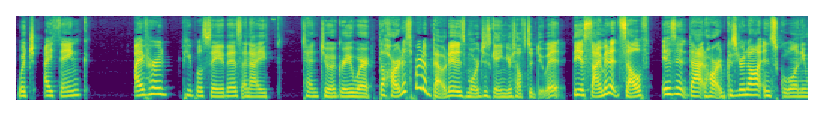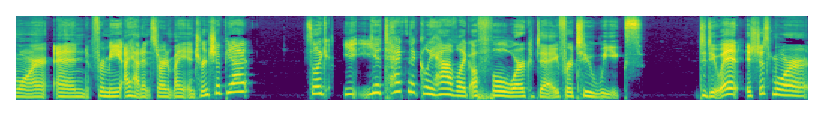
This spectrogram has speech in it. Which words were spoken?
which I think I've heard people say this, and I tend to agree where the hardest part about it is more just getting yourself to do it. The assignment itself isn't that hard because you're not in school anymore. And for me, I hadn't started my internship yet. So, like, y- you technically have like a full work day for two weeks to do it. It's just more,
